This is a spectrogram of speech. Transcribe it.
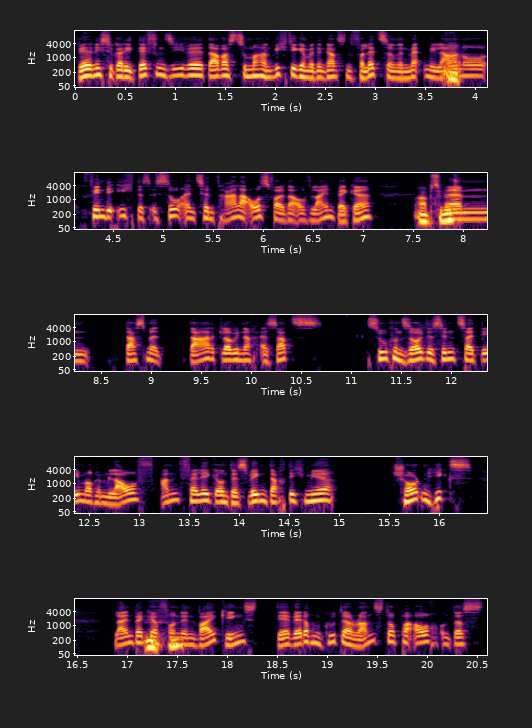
Wäre nicht sogar die Defensive da was zu machen wichtiger mit den ganzen Verletzungen? Matt Milano, ja. finde ich, das ist so ein zentraler Ausfall da auf Linebacker. Absolut. Ähm, dass man da, glaube ich, nach Ersatz suchen sollte, sind seitdem auch im Lauf anfällig und deswegen dachte ich mir, Jordan Hicks, Linebacker mhm. von den Vikings, der wäre doch ein guter Runstopper auch und dass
